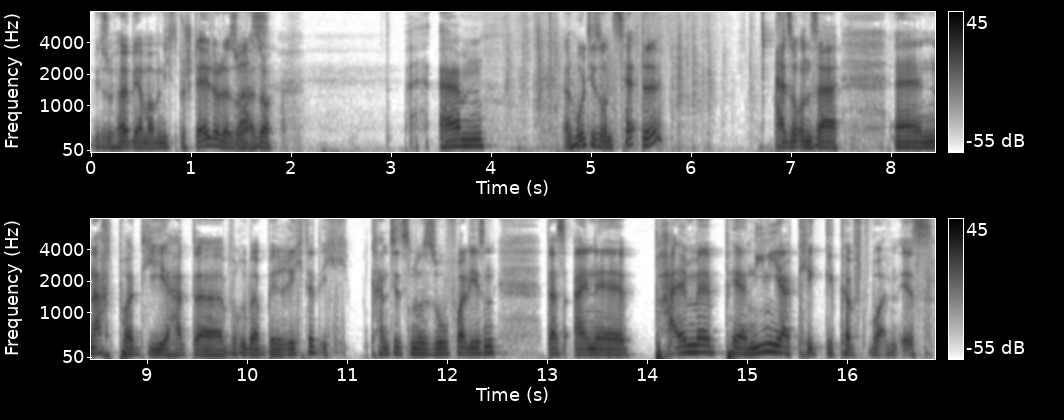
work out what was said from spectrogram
Wieso, hör, wir haben aber nichts bestellt oder so. Was? Also, ähm, dann holt ihr so einen Zettel. Also unser äh, Nachtportier hat darüber berichtet, ich kann es jetzt nur so vorlesen, dass eine Palme per Ninja-Kick geköpft worden ist.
